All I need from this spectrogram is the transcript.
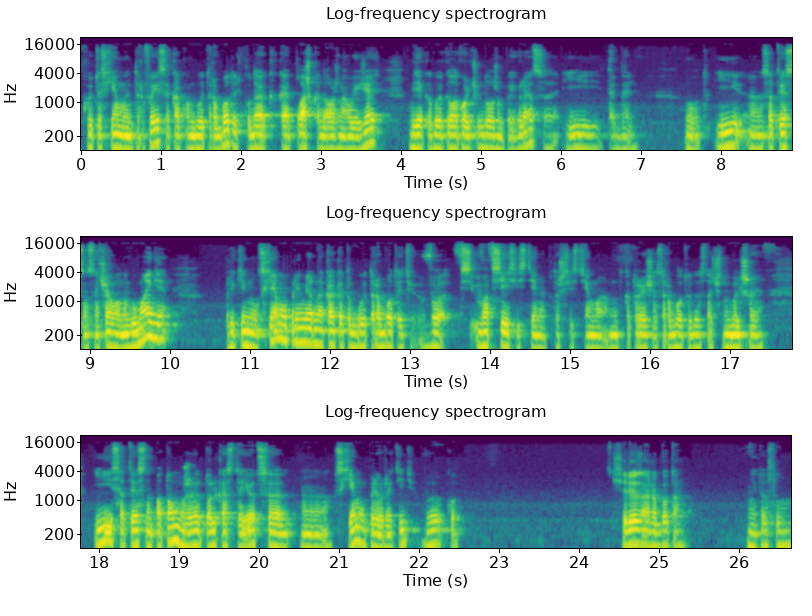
какую-то схему интерфейса, как он будет работать, куда какая плашка должна уезжать, где какой колокольчик должен появляться и так далее. Вот. И, э, соответственно, сначала на бумаге прикинул схему примерно, как это будет работать в, во всей системе, потому что система, над которой я сейчас работаю, достаточно большая. И, соответственно, потом уже только остается э, схему превратить в код. Серьезная работа. Не то слово.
